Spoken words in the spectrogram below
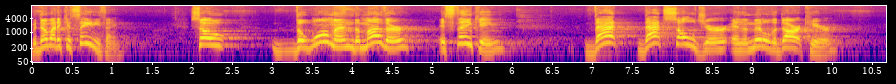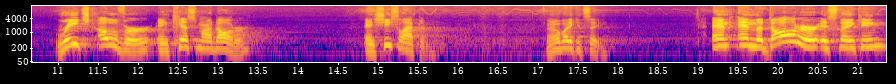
But nobody could see anything. So the woman, the mother, is thinking that that soldier in the middle of the dark here reached over and kissed my daughter, and she slapped him. Nobody could see. And, and the daughter is thinking,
